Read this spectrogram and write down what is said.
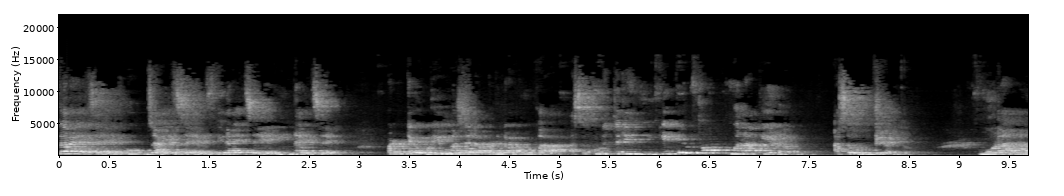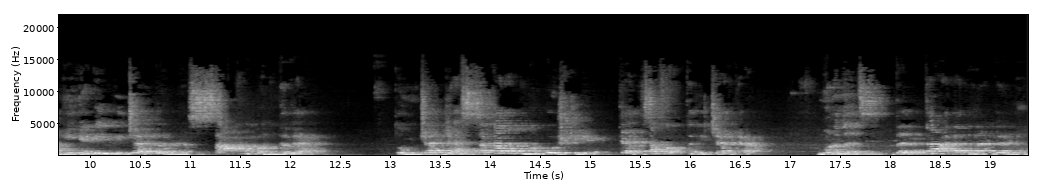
करायचंय खूप जायचंय फिरायचंय निघायचंय. पण तेवढी मजल आपण गाठू का? असं कुठेतरी निगेटिव्ह थॉट मनात येणं असं होऊ शकतं. मुळात निगेटिव्ह विचार करणं साफ बंद करा. तुमच्या ज्या सकारात्मक गोष्टी आहेत त्यांचा फक्त विचार करा. म्हणूनच दत्त आराधना करणं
